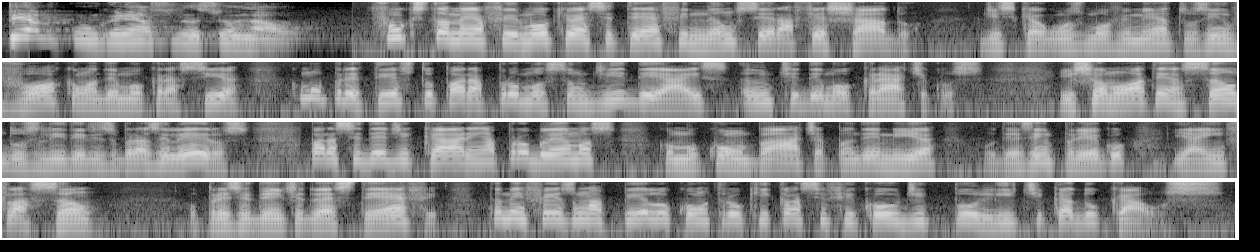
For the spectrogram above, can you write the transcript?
pelo Congresso Nacional. Fux também afirmou que o STF não será fechado. Diz que alguns movimentos invocam a democracia como pretexto para a promoção de ideais antidemocráticos e chamou a atenção dos líderes brasileiros para se dedicarem a problemas como o combate à pandemia, o desemprego e a inflação. O presidente do STF também fez um apelo contra o que classificou de política do caos.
